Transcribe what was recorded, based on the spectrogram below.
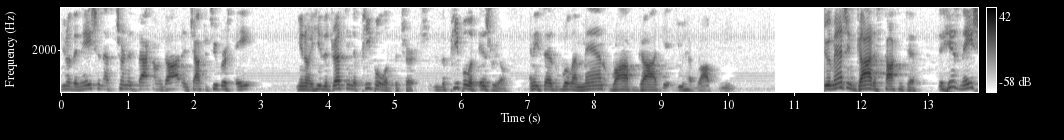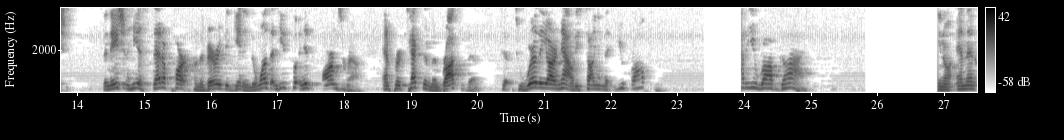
you know, the nation that's turned its back on God in chapter 2, verse 8. You know, he's addressing the people of the church, the people of Israel. And he says, Will a man rob God, yet you have robbed me? You imagine God is talking to, to his nation the nation he has set apart from the very beginning, the ones that he's put his arms around and protected them and brought to them to, to where they are now. And he's telling them that you've robbed me. How do you rob God? You know, and then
